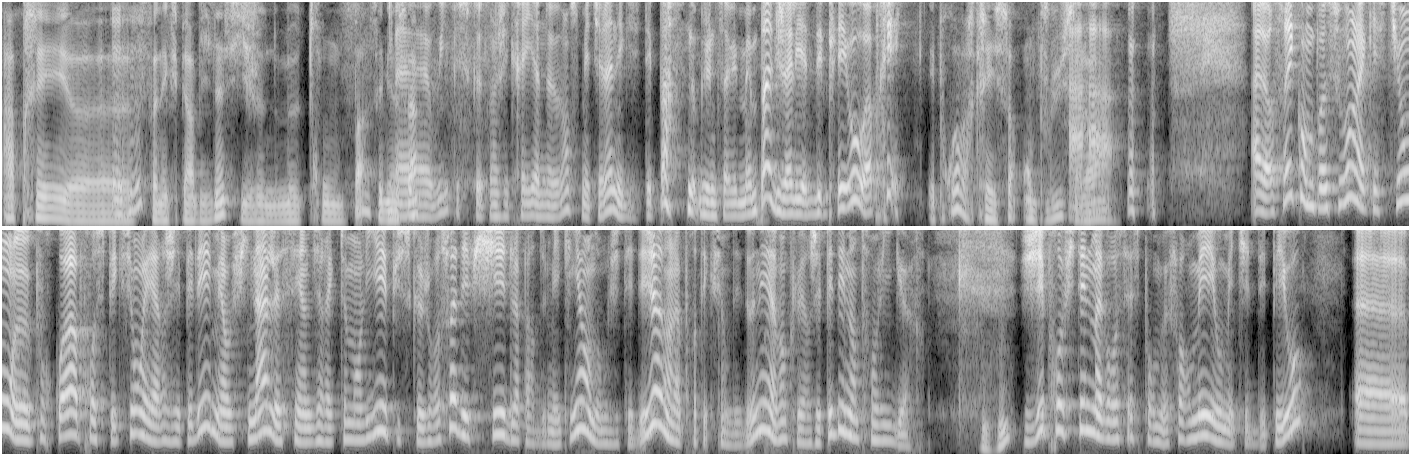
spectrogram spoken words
après euh, mm Fun Expert Business, si je ne me trompe pas, c'est bien ça? Oui, puisque quand j'ai créé il y a 9 ans, ce métier-là n'existait pas, donc je ne savais même pas que j'allais être DPO après. Et pourquoi avoir créé ça en plus ah. alors? Alors c'est vrai qu'on me pose souvent la question euh, pourquoi prospection et RGPD, mais au final c'est indirectement lié puisque je reçois des fichiers de la part de mes clients, donc j'étais déjà dans la protection des données avant que le RGPD n'entre en vigueur. Mhm. J'ai profité de ma grossesse pour me former au métier de DPO. Euh,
